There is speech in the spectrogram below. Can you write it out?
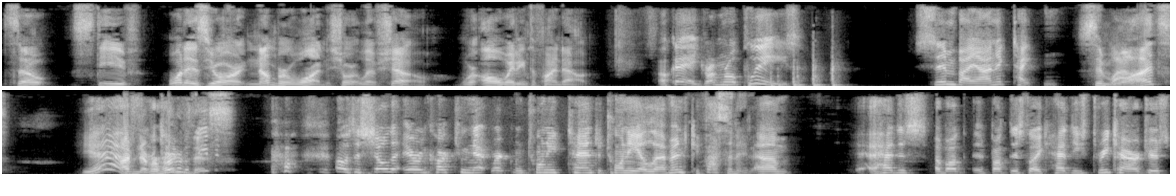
So, Steve, what is your number one short-lived show? We're all waiting to find out. Okay, drum roll please. Sym-Bionic Titan. Sim wow. what? Yeah. I've never heard of this. oh, it's a show that aired on Cartoon Network from 2010 to 2011. Fascinating. Um, had this about about this like had these three characters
